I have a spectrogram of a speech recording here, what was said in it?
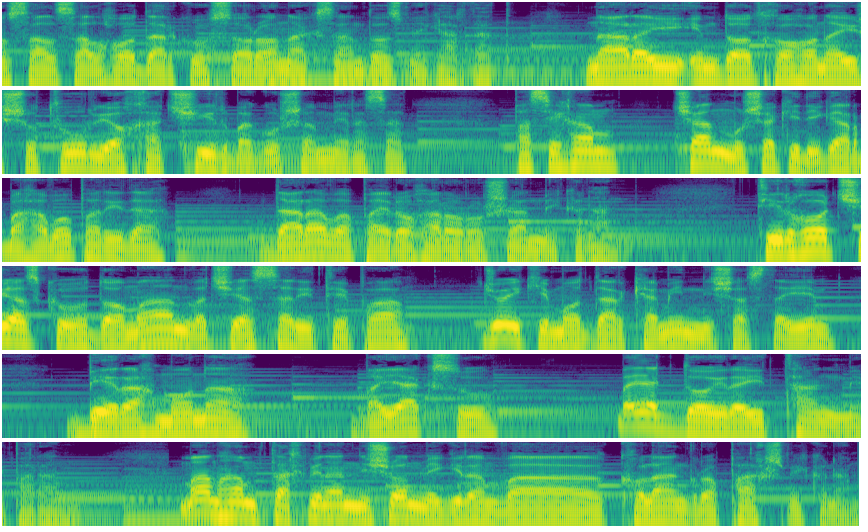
мусалсалҳо дар кӯҳсорон аксандоз мегардад. Наъраи имдодхоҳонаи шутур ё хачир ба гӯшам мерасад. Паси ҳам чанд мушаки дигар ба ҳаво парида дара ва пайроҳаро рӯшан мекунанд. Тирҳо чӣ аз кӯҳдоман ва чӣ аз сари тепа ҷое ки мо дар камин нишастаем бераҳмона ба як сӯ ба як доираи танг мепаранд. Ман ҳам тахминан нишон мегирам ва кулангро пахш мекунам.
